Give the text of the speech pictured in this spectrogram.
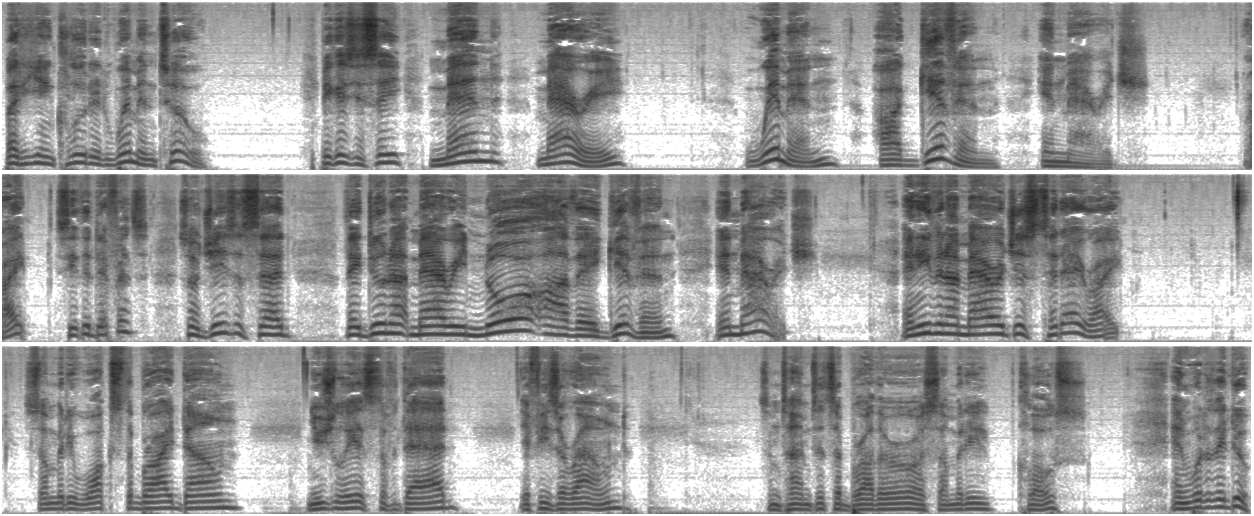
but he included women too. Because you see, men marry, women are given in marriage. Right? See the difference? So Jesus said, they do not marry, nor are they given in marriage. And even on marriages today, right? Somebody walks the bride down. Usually it's the dad, if he's around. Sometimes it's a brother or somebody close. And what do they do?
